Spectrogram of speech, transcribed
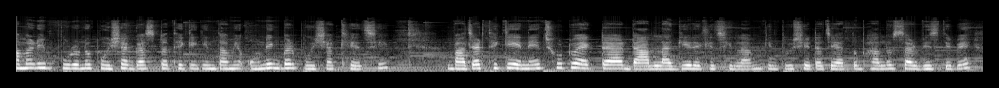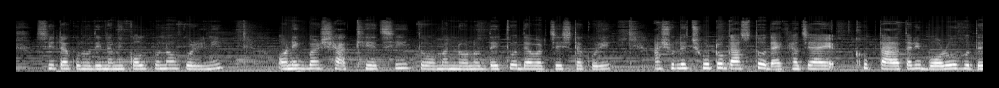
আমার এই পুরনো পুঁইশাক গাছটা থেকে কিন্তু আমি অনেকবার পুঁইশাক খেয়েছি। বাজার থেকে এনে ছোট একটা ডাল লাগিয়ে রেখেছিলাম, কিন্তু সেটা যে এত ভালো সার্ভিস দিবে, সেটা কোনোদিন আমি কল্পনাও করিনি। অনেকবার শাক খেয়েছি, তো আমার ননদদেরকেও দেওয়ার চেষ্টা করি। আসলে ছোট গাছ তো দেখা যায় খুব তাড়াতাড়ি বড় হতে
